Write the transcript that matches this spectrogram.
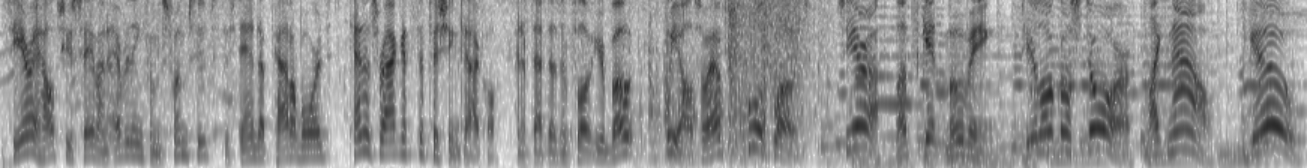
Sierra helps you save on everything from swimsuits to stand up paddleboards, tennis rackets to fishing tackle. And if that doesn't float your boat, we also have pool floats. Sierra, let's get moving to your local store, like now. Go!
